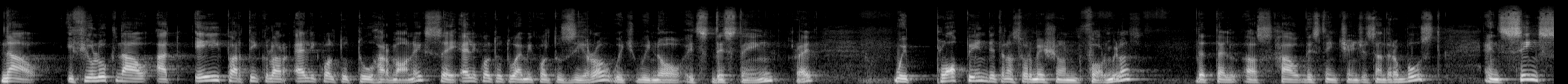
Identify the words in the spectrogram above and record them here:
Now, if you look now at a particular L equal to 2 harmonics, say L equal to 2, M equal to 0, which we know it's this thing, right? We plop in the transformation formulas that tell us how this thing changes under a boost. And since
